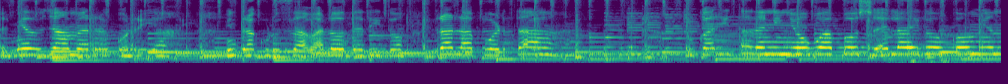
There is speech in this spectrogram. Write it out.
El miedo ya me recorría mientras cruzaba los deditos tras la puerta. Carita de niño guapo se la ha ido comiendo.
